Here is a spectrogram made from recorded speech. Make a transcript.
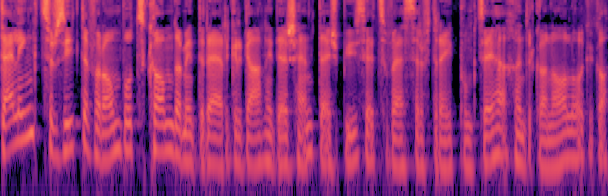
der Link zur Seite von Ombudscom, damit ihr Ärger gar nicht erst habt, der ist bei uns jetzt auf srf3.ch, könnt ihr nachschauen.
